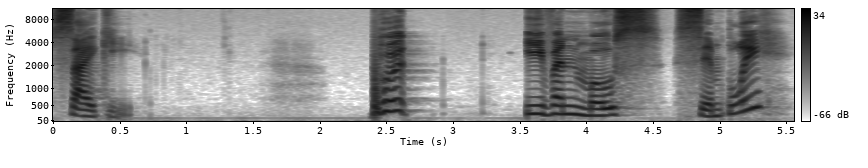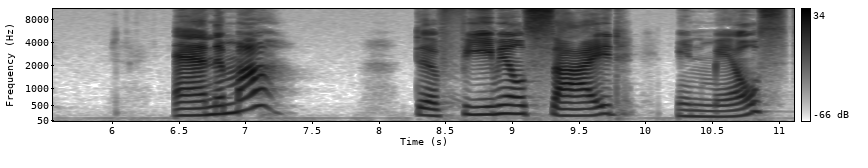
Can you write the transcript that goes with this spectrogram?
psyche. Put even most simply, anima, the female side in males,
